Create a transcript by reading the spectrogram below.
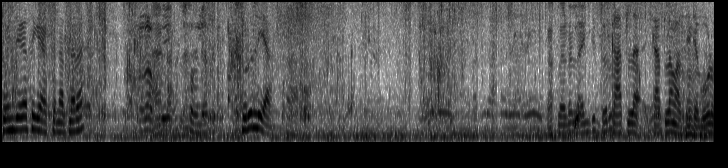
কোন জায়গা থেকে আসছেন আপনারা? সুরুলিয়া কাতলা কাতলা মাছ এটা বড়।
